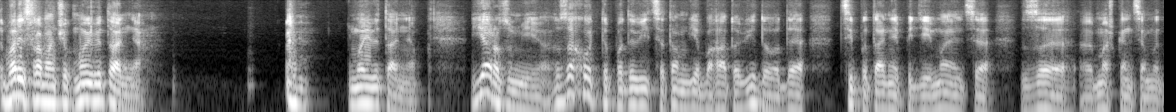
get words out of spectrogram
Борис Романчук, моє вітання. Мої вітання. Я розумію. Заходьте, подивіться, там є багато відео, де ці питання підіймаються з е, мешканцями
